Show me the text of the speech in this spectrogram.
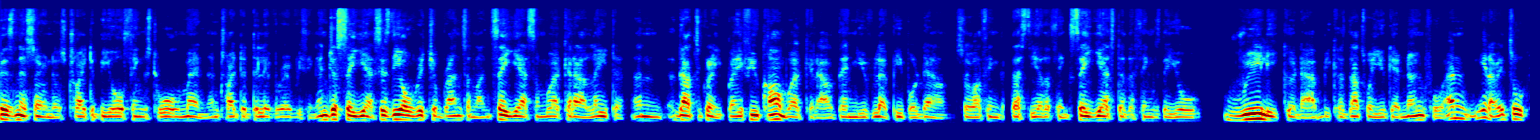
business owners try to be all things to all men and try to deliver everything and just say yes. It's the old Richard Branson line say yes and work it out later. And that's great. But if you can't work it out, then you've let people down. So I think that's the other thing. Say yes to the things that you're really good at because that's what you get known for. And, you know, it's all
